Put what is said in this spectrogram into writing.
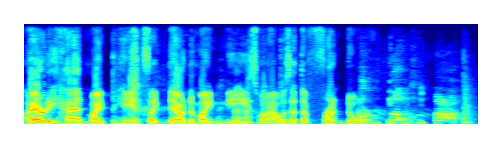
I already had my pants like down to my knees when I was at the front door.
